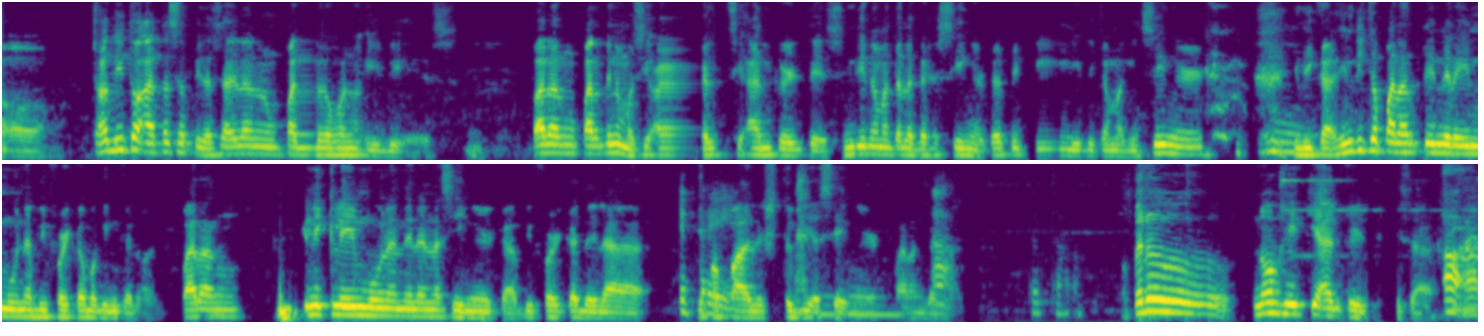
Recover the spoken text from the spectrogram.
Oo. Tsaka dito ata sa Pinas, lalo nung panahon ng ABS, parang, parang din naman, si, si Ann Curtis, hindi naman talaga siya singer, pero pipili ka maging singer. Mm. hindi ka hindi ka parang tinrain muna before ka maging ganon. Parang kiniklaim muna nila na singer ka before ka nila ipapolish to be a singer. Parang Ah. ganon. Totoo. Pero no hate kay Ann Curtis ah. Oo.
